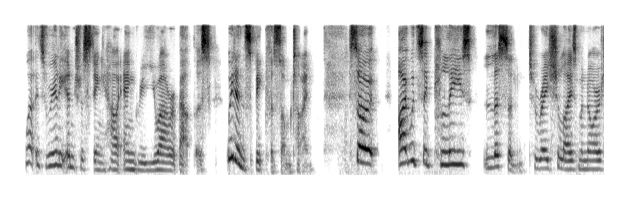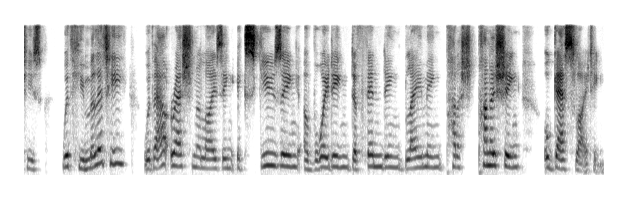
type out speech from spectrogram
Well, it's really interesting how angry you are about this. We didn't speak for some time. So I would say, please listen to racialized minorities with humility, without rationalizing, excusing, avoiding, defending, blaming, punish, punishing, or gaslighting.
